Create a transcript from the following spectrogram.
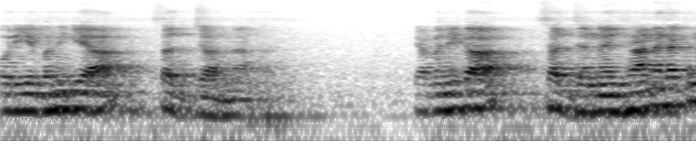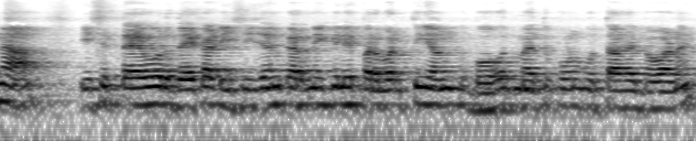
और ये बन गया सज्जन। क्या बनेगा? सज्जन। ध्यान रखना, इस तय और दय का डिसीज़न करने के लिए प्रवृत्ति अंक बहुत महत्वपूर्ण होता है, भगवान।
